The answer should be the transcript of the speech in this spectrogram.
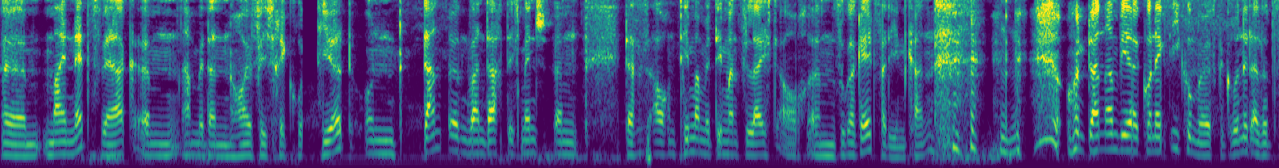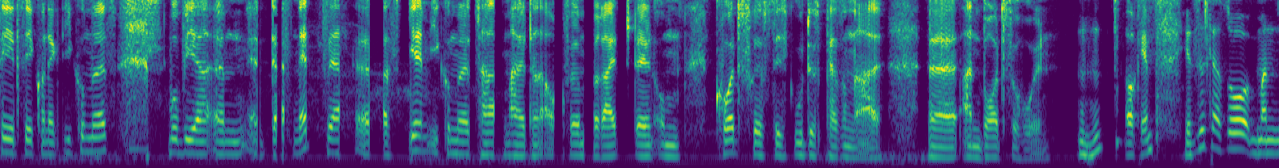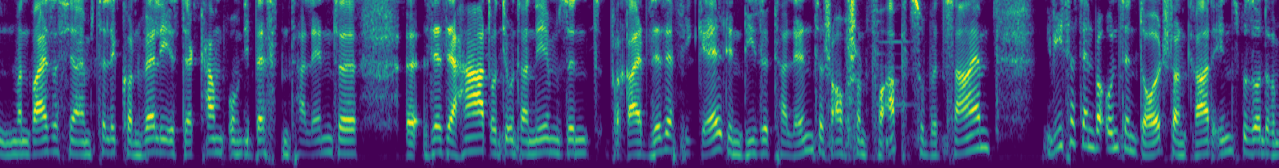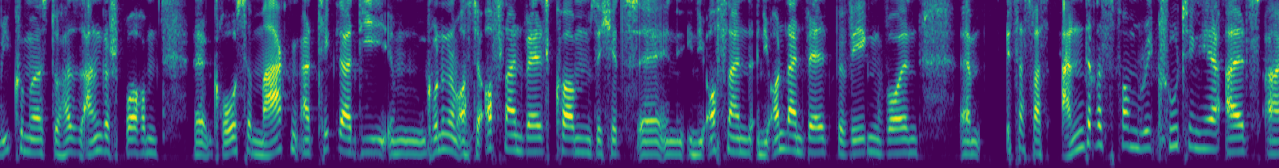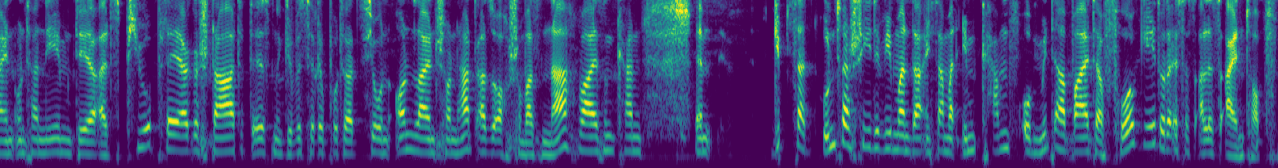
ähm, mein Netzwerk ähm, haben wir dann häufig rekrutiert und dann irgendwann dachte ich, Mensch, ähm, das ist auch ein Thema, mit dem man vielleicht auch ähm, sogar Geld verdienen kann. Mhm. und dann haben wir Connect E-Commerce gegründet, also CEC Connect E-Commerce, wo wir ähm, das Netzwerk, äh, was wir im E-Commerce haben, halt dann auch Firmen bereitstellen, um kurzfristig gutes Personal äh, an Bord zu holen. Mhm. Okay. Jetzt ist ja so, man, man weiß es ja, im Silicon Valley ist der Kampf um die besten Talente äh, sehr, sehr hart und die Unternehmen sind bereit, sehr, sehr viel Geld in diese Talente auch schon vorab zu bezahlen. Wie ist das denn bei uns in Deutschland, gerade insbesondere im E-Commerce? Du hast es angesprochen, äh, große Markenartikler, die im Grunde genommen aus der Offline-Welt kommen, sich jetzt äh, in, in die Offline, in die Online-Welt bewegen wollen. Ähm, ist das was anderes vom Recruiting her als ein Unternehmen, der als Pure Player gestartet ist, eine gewisse Reputation online schon hat, also auch schon was nachweisen kann? Ähm, Gibt es da Unterschiede, wie man da, ich sag mal, im Kampf um Mitarbeiter vorgeht oder ist das alles ein Topf?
